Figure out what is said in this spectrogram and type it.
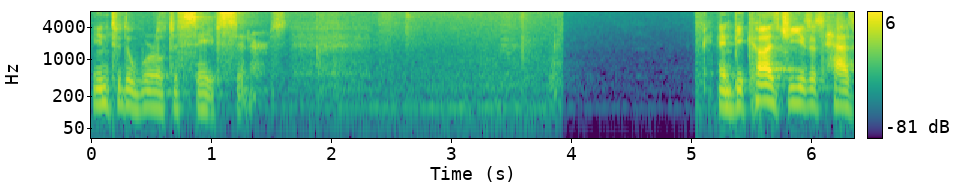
into the world to save sinners. And because Jesus has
